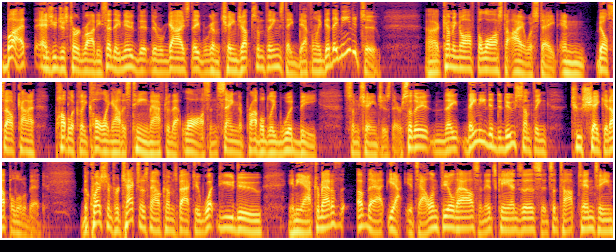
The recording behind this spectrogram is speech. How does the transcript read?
But as you just heard Rodney said, they knew that there were guys they were going to change up some things. They definitely did. They needed to. Uh, coming off the loss to Iowa State, and Bill Self kind of publicly calling out his team after that loss and saying there probably would be some changes there. So they they they needed to do something to shake it up a little bit. The question for Texas now comes back to what do you do in the aftermath of, of that? Yeah, it's Allen Fieldhouse and it's Kansas. It's a top 10 team.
